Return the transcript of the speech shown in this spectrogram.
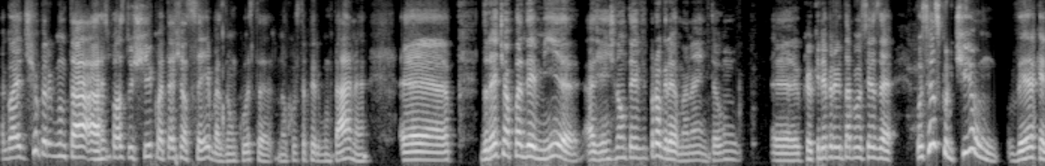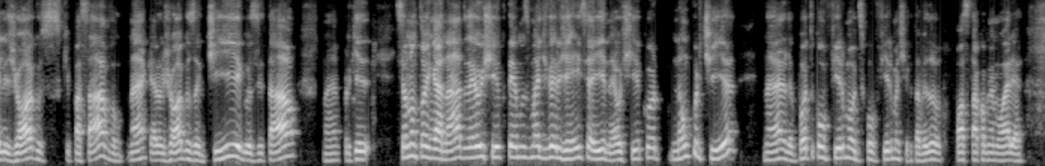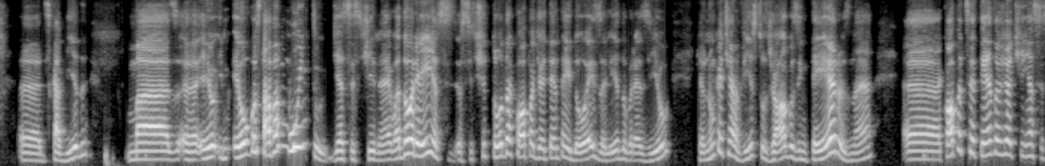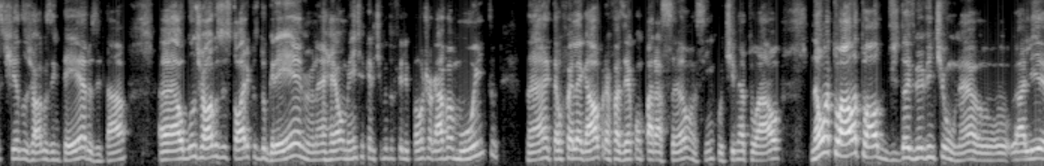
Agora, deixa eu perguntar, a resposta do Chico até já sei, mas não custa, não custa perguntar, né? É, durante a pandemia, a gente não teve programa, né? Então, é, o que eu queria perguntar para vocês é, vocês curtiam ver aqueles jogos que passavam, né? Que eram jogos antigos e tal, né? Porque se eu não estou enganado, eu e o Chico temos uma divergência aí, né? O Chico não curtia, né? Depois tu confirma ou desconfirma, Chico. Talvez eu possa estar com a memória uh, descabida, mas uh, eu, eu gostava muito de assistir, né? Eu adorei assistir toda a Copa de 82 ali do Brasil, que eu nunca tinha visto os jogos inteiros, né? Uh, Copa de 70 eu já tinha assistido os jogos inteiros e tal. Uh, alguns jogos históricos do Grêmio, né? Realmente aquele time do Filipão jogava muito, né? Então foi legal para fazer a comparação assim com o time atual, não atual, atual de 2021, né? O, ali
